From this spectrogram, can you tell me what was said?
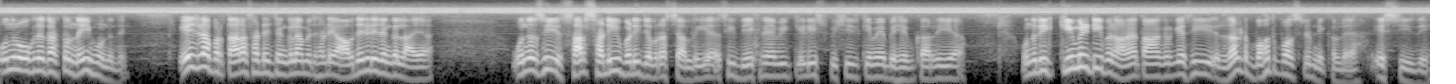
ਉਹਨਾਂ ਨੂੰ ਓਕ ਦੇ ਦਰਖਤ ਨਹੀਂ ਹੋਣ ਦਿੰਦੇ। ਇਹ ਜਿਹੜਾ ਵਰਤਾਰਾ ਸਾਡੇ ਜੰਗਲਾਂ ਵਿੱਚ, ਸਾਡੇ ਆਪਦੇ ਜਿਹੜੇ ਜੰਗਲ ਆਏ ਆ, ਉਹਨਾਂ ਅਸੀਂ, ਸਰ ਸਾਡੀ ਵੀ ਬੜੀ ਜ਼ਬਰਦਸਤ ਚੱਲ ਰਹੀ ਹੈ। ਅਸੀਂ ਦੇਖ ਰਹੇ ਹਾਂ ਵੀ ਕਿਹੜੀ ਸਪੀਸ਼ੀਜ਼ ਕਿਵੇਂ ਬਿਹੇਵ ਕਰ ਰਹੀ ਆ। ਉਹਨਾਂ ਦੀ ਕਮਿਊਨਿਟੀ ਬਣਾ ਤਾਂ ਕਰਕੇ ਅਸੀਂ ਰਿਜ਼ਲਟ ਬਹੁਤ ਪੋਜ਼ਿਟਿਵ ਨਿਕਲ ਰਿਹਾ ਇਸ ਚੀਜ਼ ਦੇ।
